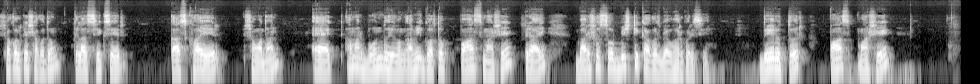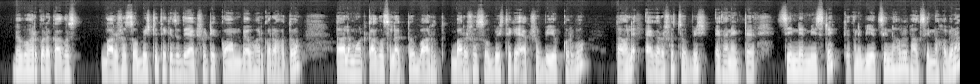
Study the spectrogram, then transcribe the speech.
সকলকে স্বাগতম। ক্লাস সিক্সের কাজ ক্ষয়ের সমাধান। এক, আমার বন্ধু এবং আমি গত পাঁচ মাসে প্রায় বারোশো চব্বিশটি কাগজ ব্যবহার করেছি। দুইয়ের উত্তর, পাঁচ মাসে ব্যবহার করা কাগজ বারোশো চব্বিশটি থেকে যদি একশোটি কম ব্যবহার করা হতো, তাহলে মোট কাগজ লাগতো বারো, বারোশো চব্বিশ থেকে একশো বিয়োগ করব। তাহলে এগারোশো চব্বিশ। এখানে একটা চিহ্নের মিস্টেক এখানে বিয়োগ চিহ্ন হবে ভাগ চিহ্ন হবে না।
